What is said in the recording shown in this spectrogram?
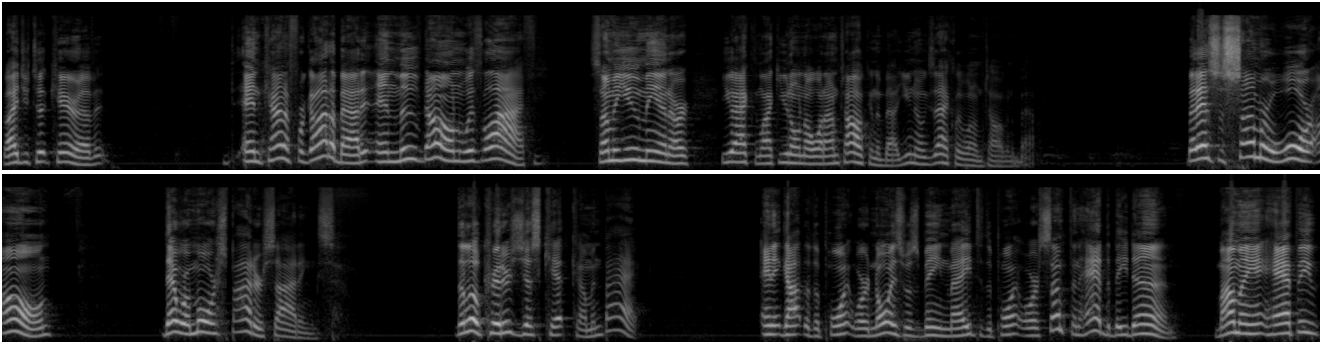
Glad you took care of it. And kind of forgot about it and moved on with life. Some of you men are you acting like you don't know what I'm talking about. You know exactly what I'm talking about. But as the summer wore on, there were more spider sightings. The little critters just kept coming back. And it got to the point where noise was being made to the point where something had to be done. Mama ain't happy,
